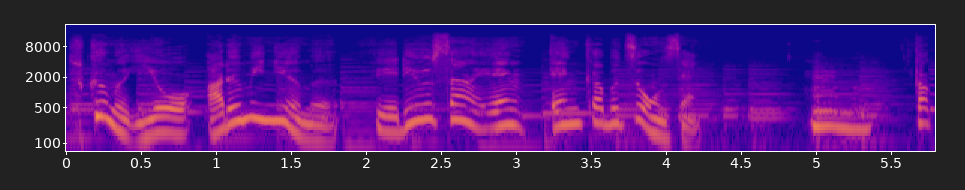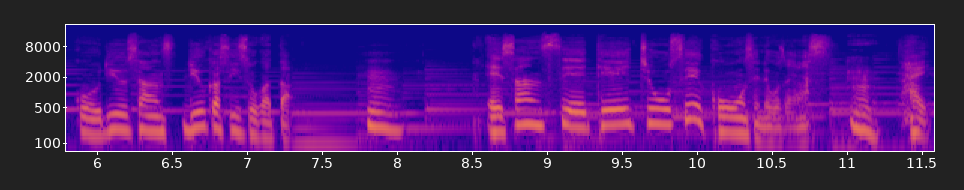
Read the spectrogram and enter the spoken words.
含む硫黄、アルミニウム、えー硫酸塩、塩化物温泉。うんかっこ硫酸、硫化水素型。うんえー酸性低調性高温泉でございます。うんはい。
